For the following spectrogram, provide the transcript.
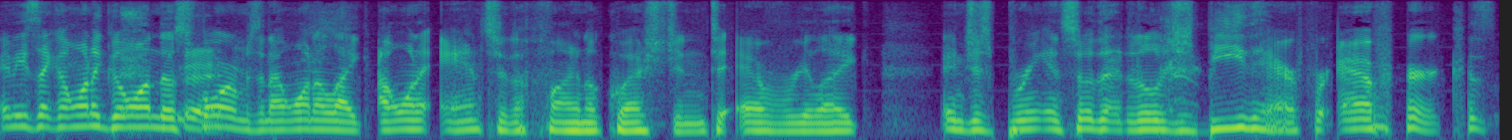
And he's like i want to go on those forums and i want to like i want to answer the final question to every like and just bring it so that it'll just be there forever. Because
